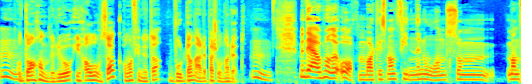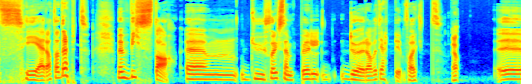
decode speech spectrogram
Mm. Og da handler det jo i all hovedsak om å finne ut av hvordan er det personen har dødd. Men det er jo på en måte åpenbart hvis man finner noen som man ser at er drept. Men hvis da um, du eksempel dør av et hjerteinfarkt, Ja. uh,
